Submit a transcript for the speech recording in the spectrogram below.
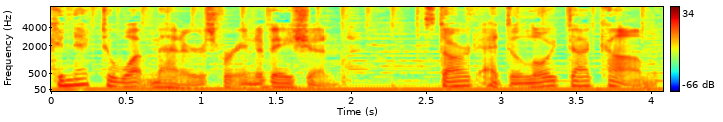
Connect to what matters for innovation. Start at Deloitte.com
